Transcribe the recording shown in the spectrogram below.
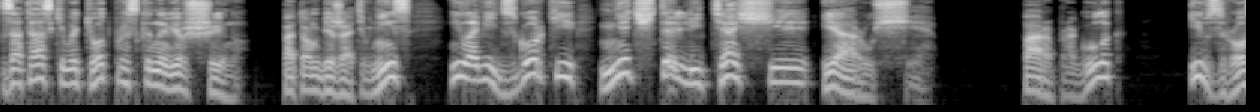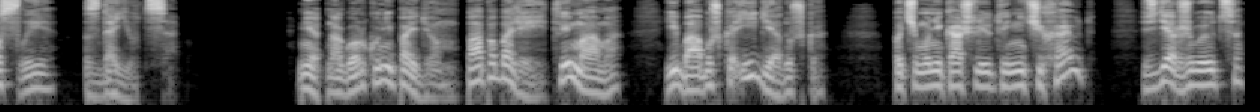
затаскивать отпрыска на вершину, потом бежать вниз и ловить с горки нечто летящее и орущее. Пара прогулок, и взрослые сдаются. Нет, на горку не пойдем, папа болеет, и мама, и бабушка, и дедушка. Почему не кашляют и не чихают? Сдерживаются.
